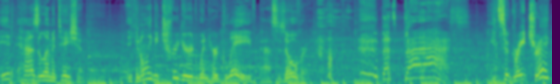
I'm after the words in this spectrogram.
it has a limitation. It can only be triggered when her glaive passes over it. That's badass! It's a great trick,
